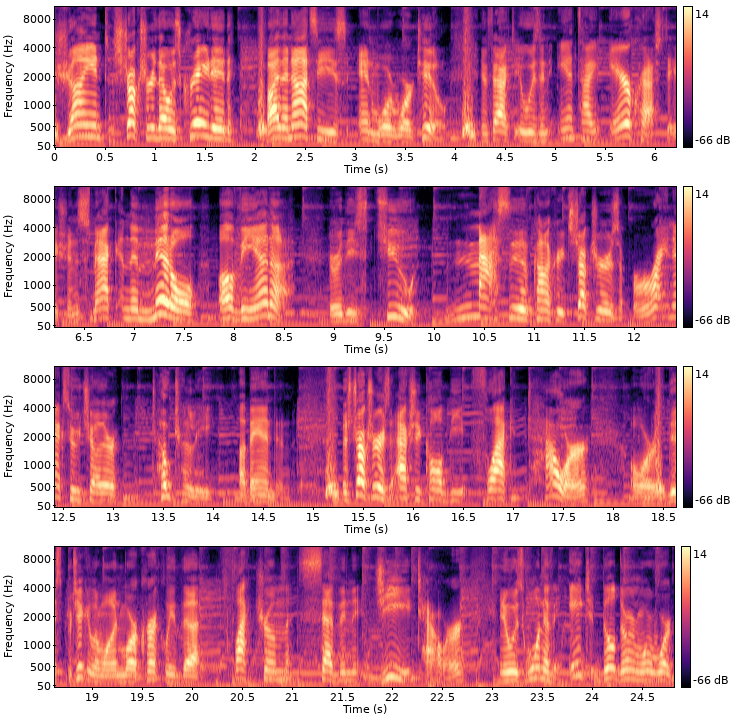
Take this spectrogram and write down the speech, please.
giant structure that was created by the Nazis in World War II. In fact, it was an anti-aircraft station smack in the middle of Vienna. There were these two massive concrete structures right next to each other, totally abandoned. The structure is actually called the Flak Tower, or this particular one, more correctly, the Flakturm 7G Tower, and it was one of eight built during World War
